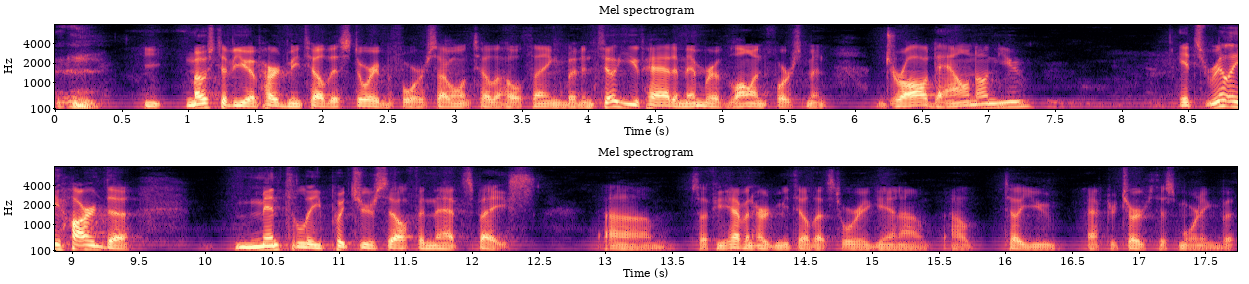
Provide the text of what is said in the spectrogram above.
Most of you have heard me tell this story before, so I won't tell the whole thing. But until you've had a member of law enforcement draw down on you, it's really hard to mentally put yourself in that space. Um, so if you haven't heard me tell that story again, I'll, I'll tell you after church this morning. But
